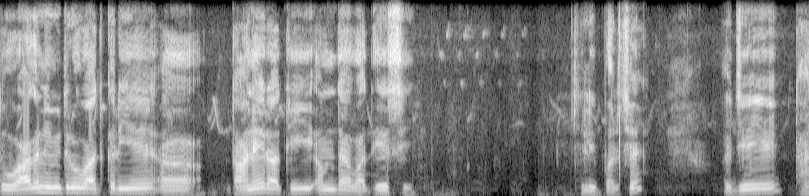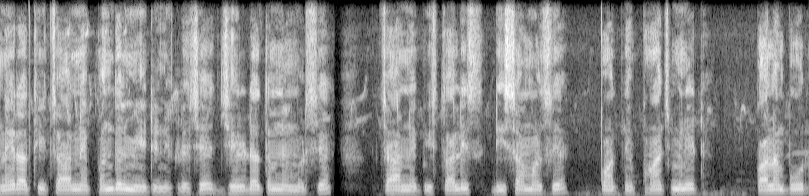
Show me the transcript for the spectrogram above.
તો આગળની મિત્રો વાત કરીએ ધાનેરાથી અમદાવાદ એસી. સ્લીપર છે. જે ધાનેરાથી ચારને પંદર મિનિટે નીકળે છે. ઝેરડા તમને મળશે. ચારને પિસ્તાલીસ, ડીસા મળશે. પાંચને પાંચ મિનિટ, પાલનપુર.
